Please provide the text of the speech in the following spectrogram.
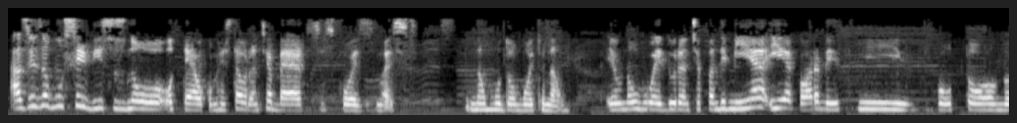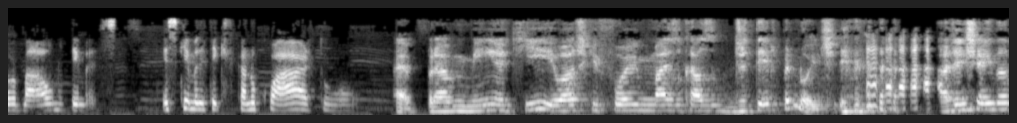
às vezes, alguns serviços no hotel, como restaurante aberto, essas coisas, mas não mudou muito, não. Eu não voei durante a pandemia e agora meio que voltou ao normal, não tem mais esquema de ter que ficar no quarto. É, pra mim aqui, eu acho que foi mais o caso de ter pernoite. a gente ainda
